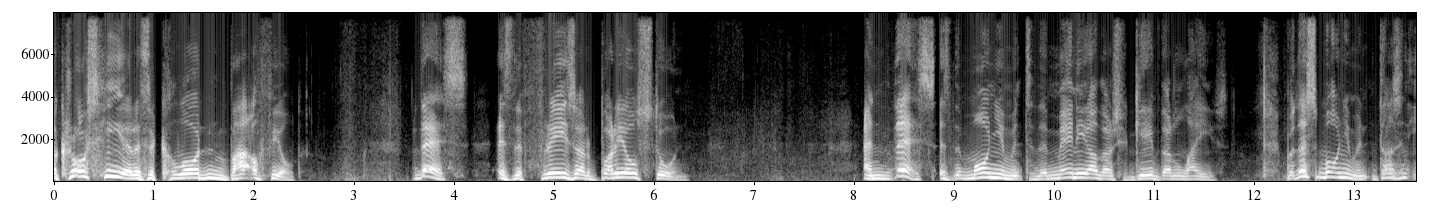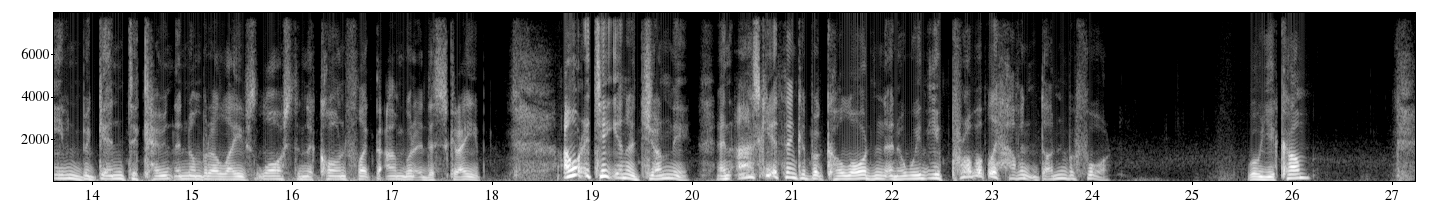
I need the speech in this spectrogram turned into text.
Across here is the Culloden battlefield. This is the Fraser burial stone. And this is the monument to the many others who gave their lives. But this monument doesn't even begin to count the number of lives lost in the conflict that I'm going to describe. I want to take you on a journey and ask you to think about Culloden in a way that you probably haven't done before. Will you come?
